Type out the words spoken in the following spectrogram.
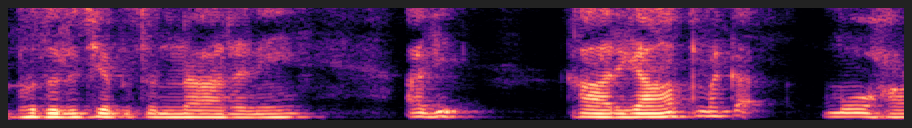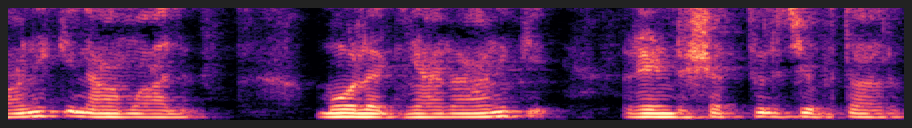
బుధులు చెబుతున్నారని అవి కార్యాత్మక మోహానికి నామాలు మూల జ్ఞానానికి రెండు శక్తులు చెబుతారు.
